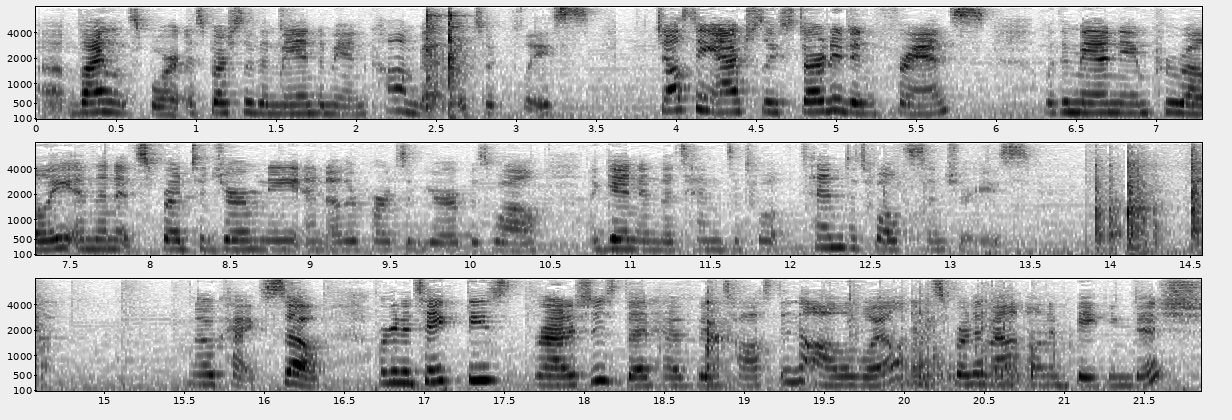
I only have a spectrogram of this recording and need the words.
uh, violent sport, especially the man-to-man -man combat that took place. Jousting actually started in France with a man named Preuilly, and then it spread to Germany and other parts of Europe as well, again in the 10 to 12, 10 to 12th centuries. Okay, so we're going to take these radishes that have been tossed in the olive oil and spread them out on a baking dish.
